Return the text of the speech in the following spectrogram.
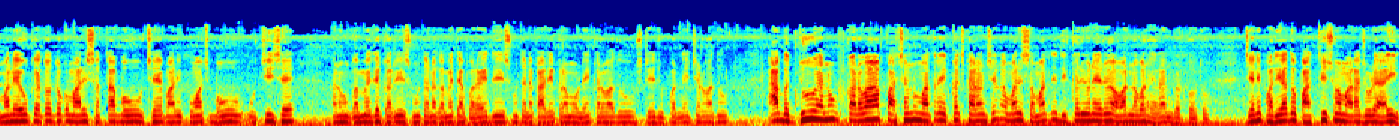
મને એવું કહેતો હતો કે મારી સત્તા બહુ છે, મારી પહોંચ બહુ ઊંચી છે અને હું ગમે તે કરીશ, હું તને ગમે ત્યાં ભરાઈ દઈશ, હું તને કાર્યક્રમો નહીં કરવા દઉં, સ્ટેજ ઉપર નહીં ચડવા દઉં. આ બધું એનું કરવા પાછળનું માત્ર એક જ કારણ છે કે અમારી સમાજની દીકરીઓને એ અવારનવાર હેરાન કરતો હતો. જેની ફરિયાદો પાંચથી છ મારા જોડે આવી,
